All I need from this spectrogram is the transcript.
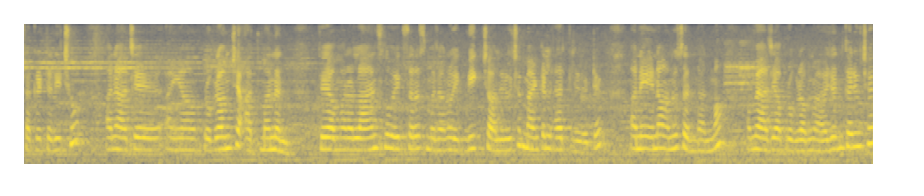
secretary છું. અને આજે અહીંયા પ્રોગ્રામ છે આત્માનંદ. તે અમારા લાયન્સનું એક સરસ મજાનો એક વીક ચાલી રહ્યું છે મેન્ટલ હેલ્થ રિલેટેડ અને એના અનુસંધાનમાં અમે આજે આ પ્રોગ્રામનું આયોજન કર્યું છે.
